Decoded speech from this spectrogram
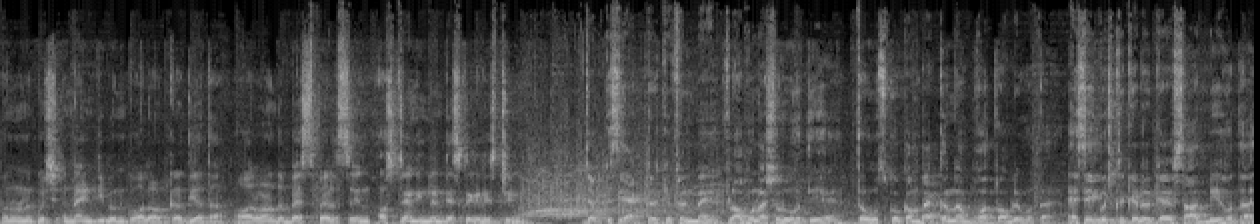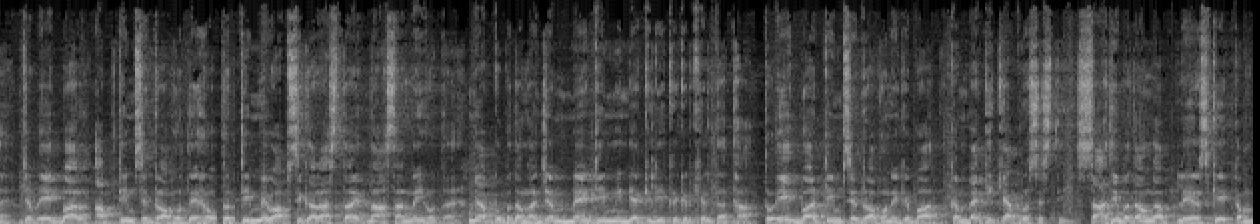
पर उन्होंने कुछ 90 पे उनको ऑल आउट कर दिया था और one of the best spells in Australian England test cricket history में जब किसी एक्टर की फ़िल्म में फ्लॉप होना शुरू होती है तो उसको कम करना बहुत प्रॉब्लम होता है। ऐसे ही कुछ क्रिकेटर के साथ भी होता है। जब एक बार आप टीम से ड्रॉप होते हो तो टीम में वापसी का रास्ता इतना आसान नहीं होता है। मैं आपको बताऊँगा, जब मैं टीम इंडिया के लिए क्रिकेट खेलता था तो एक बार टीम से ड्रॉप होने के बाद कम की क्या प्रोसेस थी? साथ ही बताऊँगा प्लेयर्स के कम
